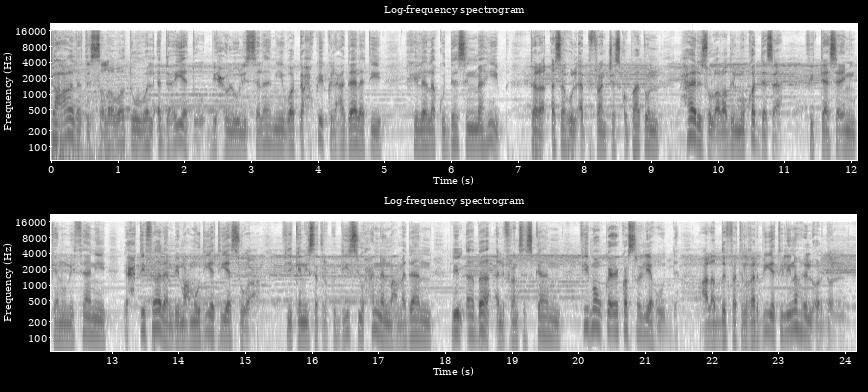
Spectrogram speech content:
تعالت الصلوات والأدعية بحلول السلام وتحقيق العدالة خلال قداس مهيب. ترأسه الأب فرانشيسكو باتون حارس الأراضي المقدسة في التاسع من كانون الثاني احتفالا بمعمودية يسوع. في كنيسة القديس يوحنا المعمدان للآباء الفرنسيسكان في موقع قصر اليهود على الضفة الغربية لنهر الأردن.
